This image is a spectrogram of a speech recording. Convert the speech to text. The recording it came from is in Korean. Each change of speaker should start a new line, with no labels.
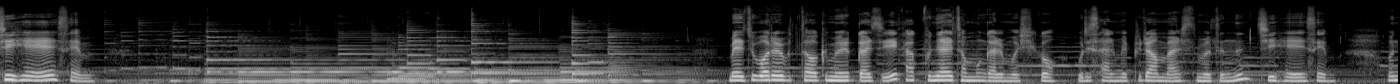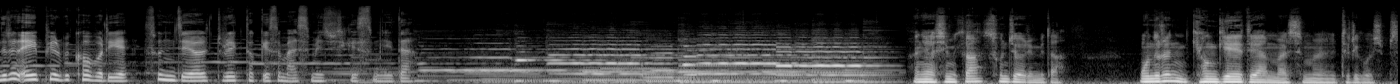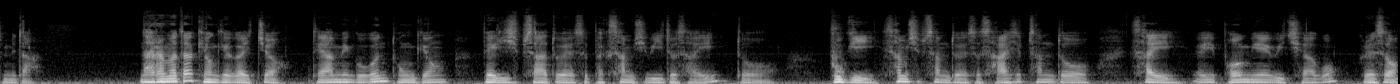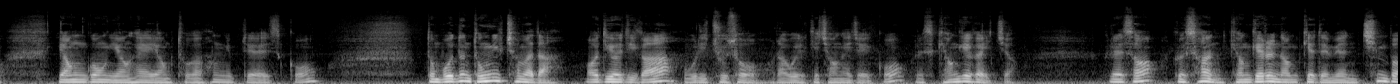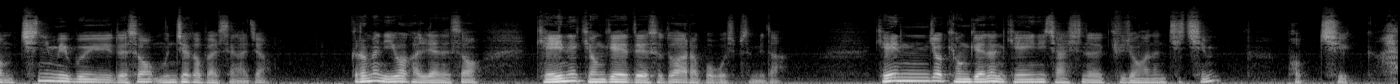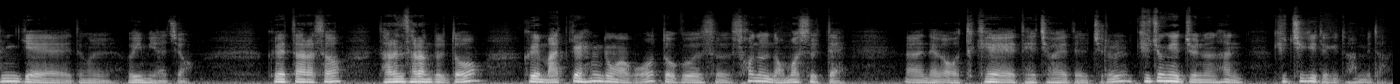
지혜의 샘. 매주 월요일부터 금요일까지 각 분야의 전문가를 모시고 우리 삶에 필요한 말씀을 듣는 지혜의 샘. 오늘은 AP 리커버리의 손재열 디렉터께서 말씀해 주시겠습니다.
안녕하십니까. 손재열입니다. 오늘은 경계에 대한 말씀을 드리고 싶습니다. 나라마다 경계가 있죠. 대한민국은 동경 124도에서 132도 사이, 또 북위 33도에서 43도 사이의 범위에 위치하고, 그래서 영공, 영해, 영토가 확립되어 있고, 또 모든 독립처마다 어디 어디가 우리 주소라고 이렇게 정해져 있고, 그래서 경계가 있죠. 그래서 그 선, 경계를 넘게 되면 침범, 침입이 돼서 문제가 발생하죠. 그러면 이와 관련해서 개인의 경계에 대해서도 알아보고 싶습니다. 개인적 경계는 개인이 자신을 규정하는 지침, 법칙, 한계 등을 의미하죠. 그에 따라서 다른 사람들도 그에 맞게 행동하고 또 그것을 선을 넘었을 때 아, 내가 어떻게 대처해야 될지를 규정해주는 한 규칙이 되기도 합니다.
